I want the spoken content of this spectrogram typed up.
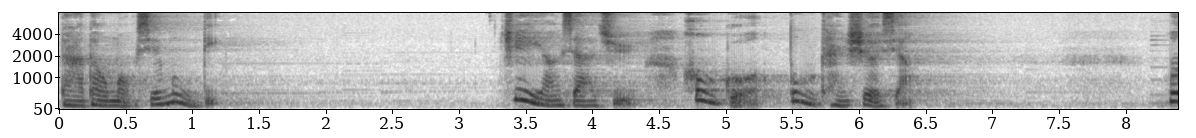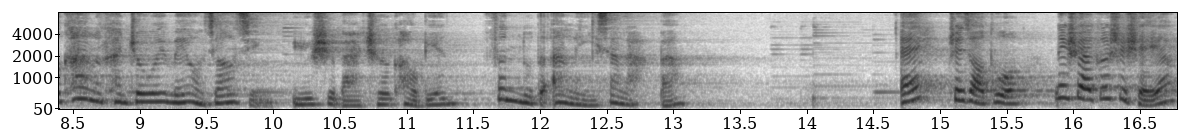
达到某些目的。这样下去，后果不堪设想。我看了看周围没有交警，于是把车靠边，愤怒的按了一下喇叭。哎，陈小兔，那帅哥是谁呀？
